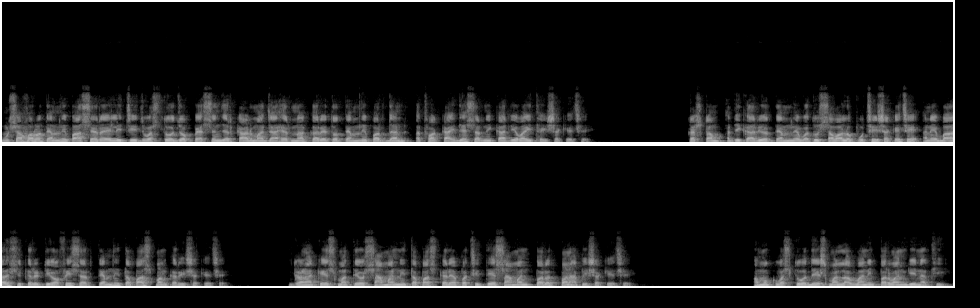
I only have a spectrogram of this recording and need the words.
મુસાફરો તેમની પાસે રહેલી ચીજ વસ્તુઓ જો પેસેન્જર કાર્ડમાં જાહેર ન કરે તો તેમની પર દંડ અથવા કાયદેસરની કાર્યવાહી થઈ શકે છે. કસ્ટમ અધિકારીઓ તેમને વધુ સવાલો પૂછી શકે છે અને બાયોસિક્યુરિટી ઓફિસર તેમની તપાસ પણ કરી શકે છે. ઘણા કેસમાં તેઓ સામાનની તપાસ કર્યા પછી તે સામાન પરત પણ આપી શકે છે. અમુક વસ્તુઓ દેશમાં લાવવાની પરવાનગી નથી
